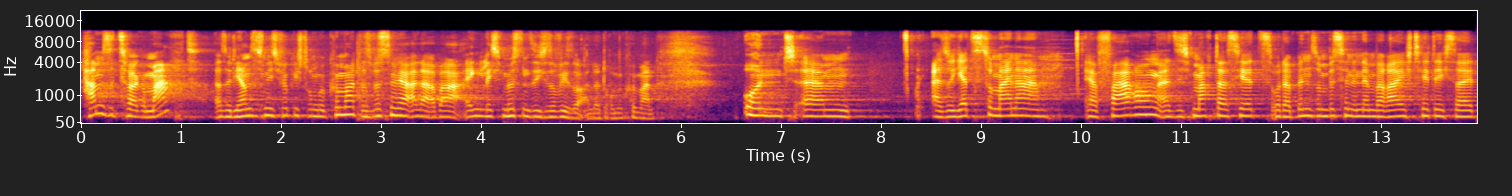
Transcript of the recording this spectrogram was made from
haben sie zwar gemacht, also die haben sich nicht wirklich darum gekümmert, das wissen wir alle, aber eigentlich müssen sich sowieso alle darum kümmern. Und ähm, also jetzt zu meiner Erfahrung, also ich mache das jetzt oder bin so ein bisschen in dem Bereich tätig seit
